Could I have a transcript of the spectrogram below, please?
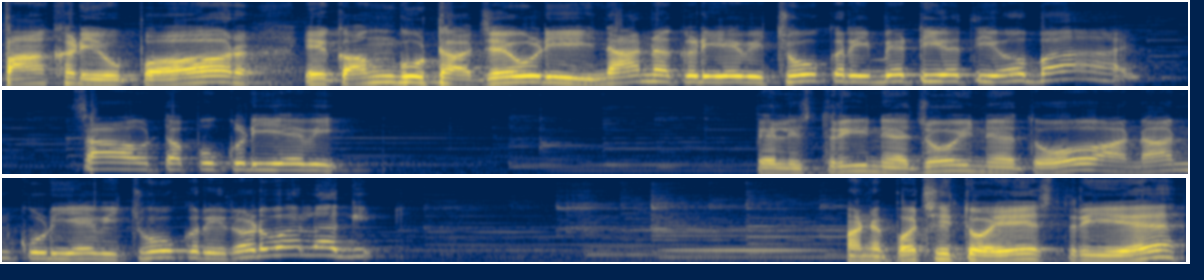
પાંખડી ઉપર એક અંગૂઠા જેવડી નાનકડી એવી છોકરી બેઠી હતી, ઓ ભાઈ, સાવ ટપુકડી એવી. પેલી સ્ત્રીને જોઈને તો આ નાનકુડી એવી છોકરી રડવા લાગી. અને પછી તો એ સ્ત્રીએ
